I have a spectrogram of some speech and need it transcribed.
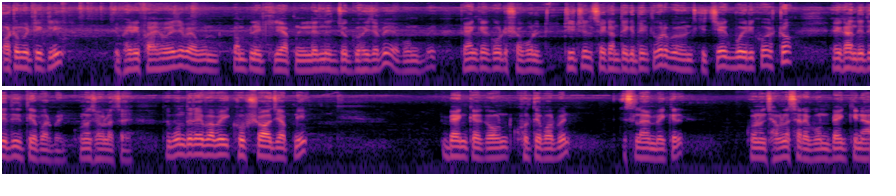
অটোমেটিকলি ভেরিফাই হয়ে যাবে এবং কমপ্লিটলি আপনি লেনদেনযোগ্য হয়ে যাবে এবং ব্যাংক অ্যাকাউন্টের সকল ডিটেলস এখান থেকে দেখতে পারবেন এমনকি চেক বই রিকোয়েস্টও এখান থেকে দিতে পারবেন, কোনো ঝামেলা চায় তো বন্ধুরা, এভাবেই খুব সহজে আপনি ব্যাঙ্ক অ্যাকাউন্ট খুলতে পারবেন ইসলামী ব্যাংকের কোনো ঝামেলা ছাড়া এবং ব্যাংকে না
